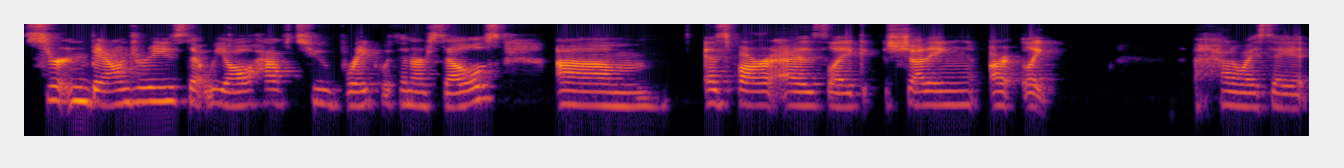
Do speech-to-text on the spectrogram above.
certain boundaries that we all have to break within ourselves. Um, as far as like shutting our, like, how do I say it?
